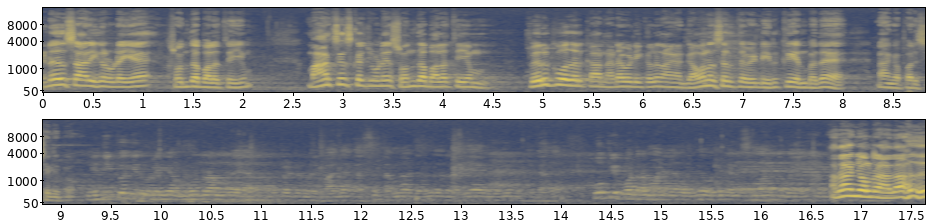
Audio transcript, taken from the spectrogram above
இடதுசாரிகளுடைய சொந்த பலத்தையும் மார்க்சிஸ்ட் கட்சியினுடைய சொந்த பலத்தையும் பெருக்குவதற்கான நடவடிக்கைகளை நாங்கள் கவனம் செலுத்த வேண்டி இருக்குது என்பதை நாங்கள் பரிசீலிப்போம். அதான் சொல்கிறேன் அதாவது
